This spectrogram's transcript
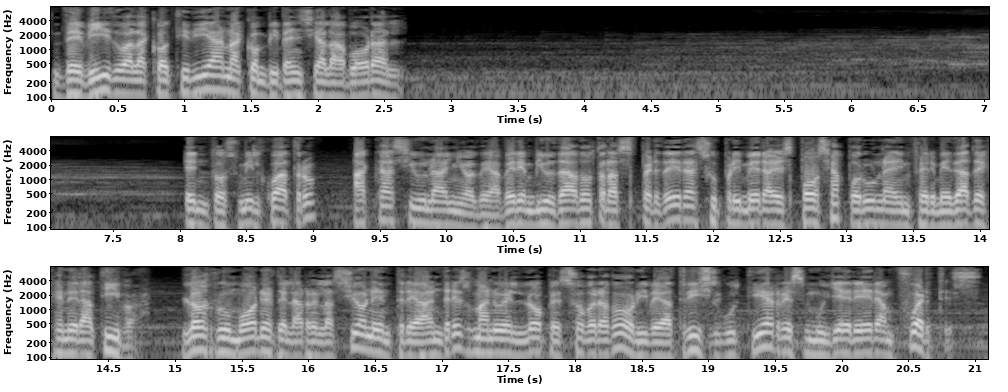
debido a la cotidiana convivencia laboral. En 2004, a casi un año de haber enviudado tras perder a su primera esposa por una enfermedad degenerativa, los rumores de la relación entre Andrés Manuel López Obrador y Beatriz Gutiérrez Muller eran fuertes.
